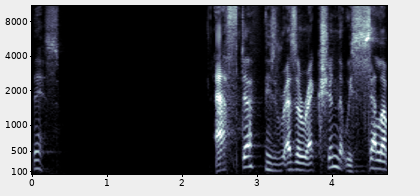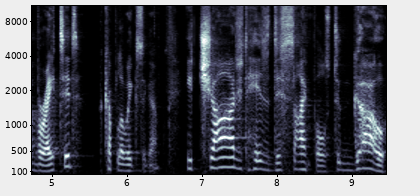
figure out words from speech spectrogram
this. After his resurrection that we celebrated a couple of weeks ago, he charged his disciples to go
